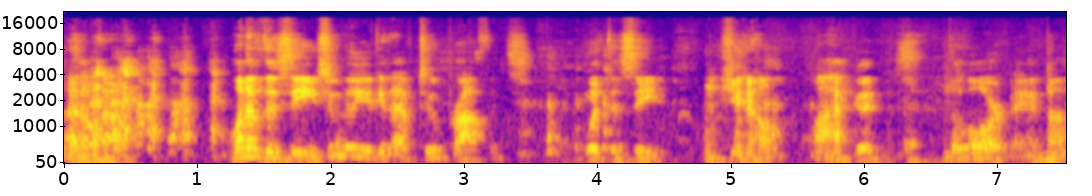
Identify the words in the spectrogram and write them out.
I don't know. One of the Z's. Who knew you could have two prophets with the Z? You know? My goodness. The Lord, man, huh?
